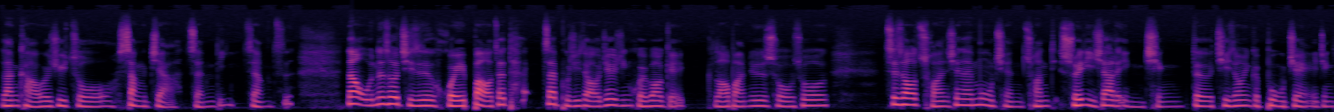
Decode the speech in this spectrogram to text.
兰卡威去做上架整理这样子。那我那时候其实回报在泰在普吉岛，我就已经回报给。老板就是说，我说这艘船现在目前船底水底下的引擎的其中一个部件已经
